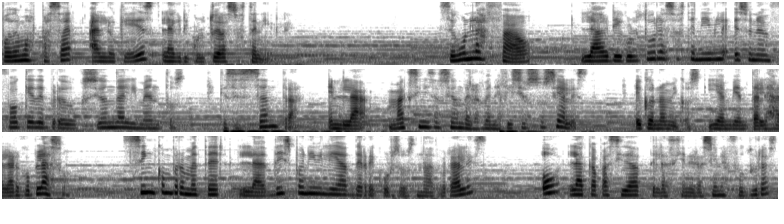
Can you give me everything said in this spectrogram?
podemos pasar a lo que es la agricultura sostenible. Según la FAO, la agricultura sostenible es un enfoque de producción de alimentos que se centra en la maximización de los beneficios sociales, económicos y ambientales a largo plazo, sin comprometer la disponibilidad de recursos naturales o la capacidad de las generaciones futuras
